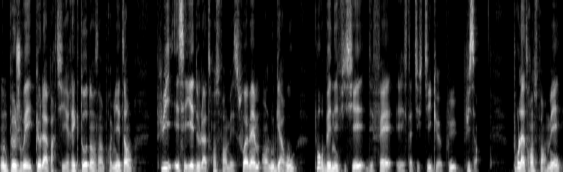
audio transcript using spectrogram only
On ne peut jouer que la partie recto dans un premier temps, puis essayer de la transformer soi-même en loup-garou pour bénéficier d'effets et statistiques plus puissants. Pour la transformer,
